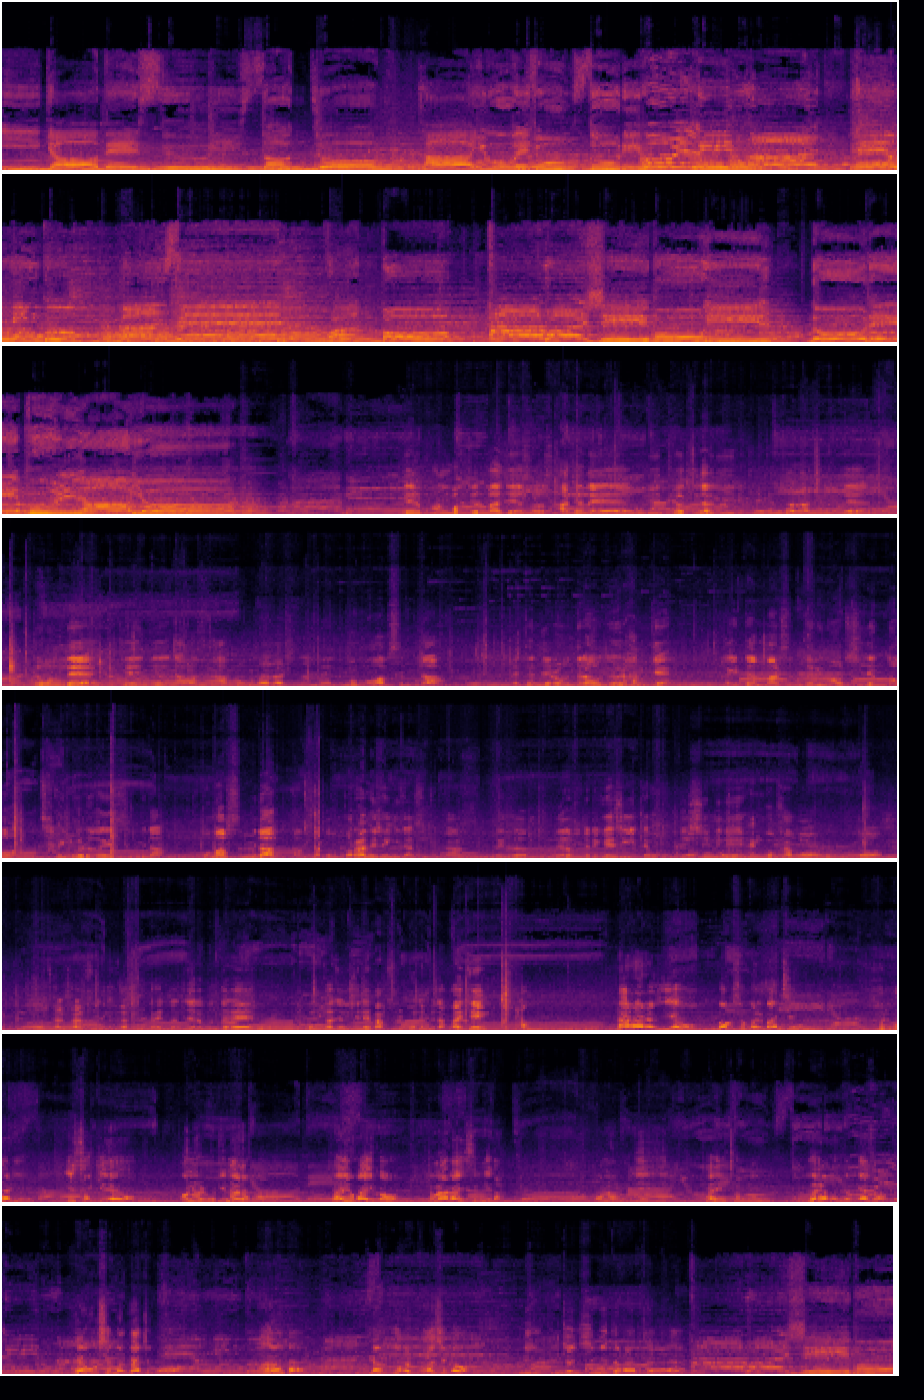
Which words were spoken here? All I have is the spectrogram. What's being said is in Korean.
이뤄낼 수 있었죠. 자유의 종소리 울리는 날 대한민국 만세. 광복 8월 15일 노래 불러요. 내일 광복절을 맞이해서 사전에 우리 태극기 달기 이렇게 행사를 하시는데 더운데 이렇게 이제 나와서 다 봉사를 하시는데 너무 고맙습니다. 하여튼 여러분들하고 늘 함께 때문에 말씀드리고 시정도 잘 이끌어가겠습니다. 고맙습니다. 감사합니다. 보람이 생기지 않습니까? 그래서 여러분들이 계시기 때문에 우리 시민이 행복하고 또 잘 살 수 있는 것 같습니다. 하여튼 여러분들의 그 봉사 정신에 박수를 보냅니다. 화이팅! 나라를 위해 목숨을 바친 훈련이 있었기에 오늘 우리나라가 자유가 있고 평화가 있습니다. 어, 오늘 우리 자유청년 여러분들께서 애국심을 가지고 마음에 벽기를 다시고 우리 김천 시민들한테 8월 15일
